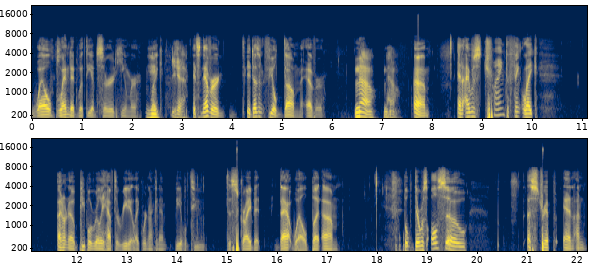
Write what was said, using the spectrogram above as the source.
well blended with the absurd humor. Mhm. Like Yeah. it's never it doesn't feel dumb ever. No, no. Um, and I was trying to think like I don't know, people really have to read it. Like we're not going to be able to describe it that well, but um, but there was also a strip, and I'm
